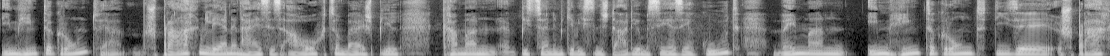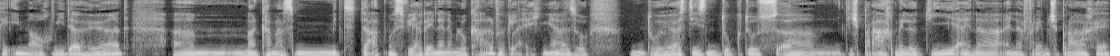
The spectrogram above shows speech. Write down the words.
im Hintergrund. Ja. Sprachen lernen heißt es auch zum Beispiel, kann man bis zu einem gewissen Stadium sehr, sehr gut, wenn man im Hintergrund diese Sprache immer auch wieder hört. Ähm, man kann das mit der Atmosphäre in einem Lokal vergleichen. Ja? Also du hörst diesen Duktus, ähm, die Sprachmelodie einer, einer Fremdsprache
